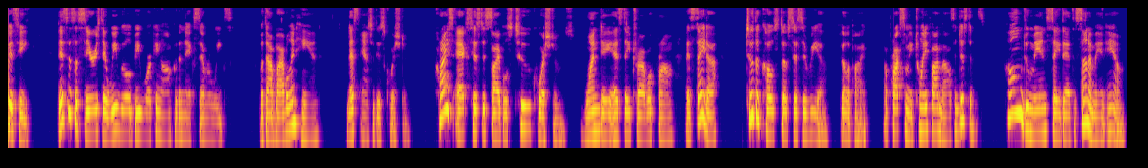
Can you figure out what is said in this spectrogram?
Who is he? This is a series that we will be working on for the next several weeks. With our Bible in hand, let's answer this question. Christ asked his disciples two questions one day as they traveled from Bethsaida to the coast of Caesarea Philippi, approximately 25 miles in distance. Whom do men say that the Son of Man am?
